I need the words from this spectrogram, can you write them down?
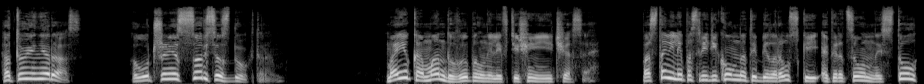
а то и не раз. Лучше не ссорься с доктором». Мою команду выполнили в течение часа. Поставили посреди комнаты белорусский операционный стол,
